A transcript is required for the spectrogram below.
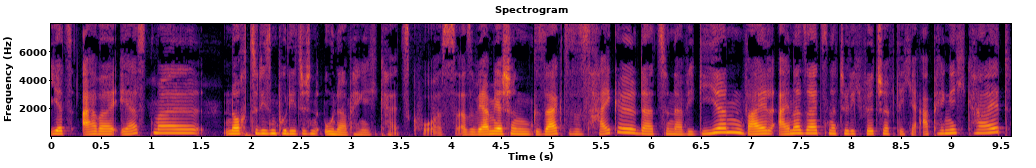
Jetzt aber erstmal noch zu diesem politischen Unabhängigkeitskurs. Also wir haben ja schon gesagt, es ist heikel, da zu navigieren, weil einerseits natürlich wirtschaftliche Abhängigkeit.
